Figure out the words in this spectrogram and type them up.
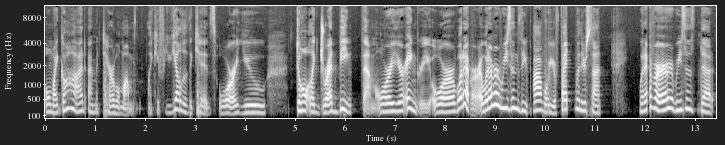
oh my God, I'm a terrible mom. Like if you yelled at the kids or you don't like dread being them or you're angry or whatever, whatever reasons you have or you're fighting with your son, whatever reasons that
